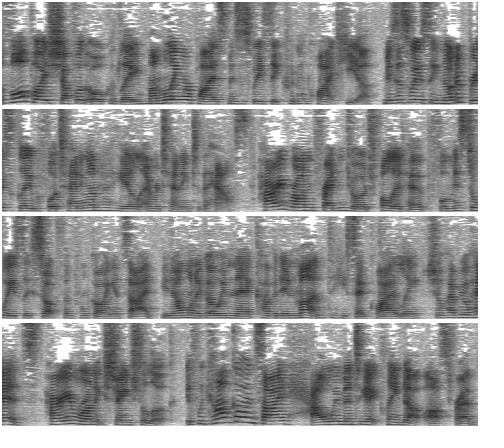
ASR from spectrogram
The four boys shuffled awkwardly, mumbling replies Mrs. Weasley couldn't quite hear. Mrs. Weasley nodded briskly before turning on her heel and returning to the house. Harry, Ron, Fred and George followed her before Mr. Weasley stopped them from going inside. You don't want to go in there covered in mud, he said quietly. She'll have your heads. Harry and Ron exchanged a look. If we can't go inside, how are we meant to get cleaned up? asked Fred.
